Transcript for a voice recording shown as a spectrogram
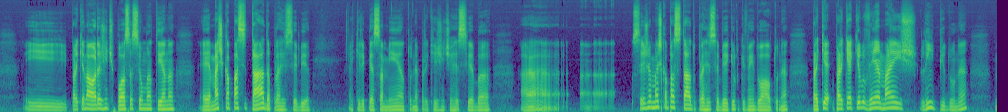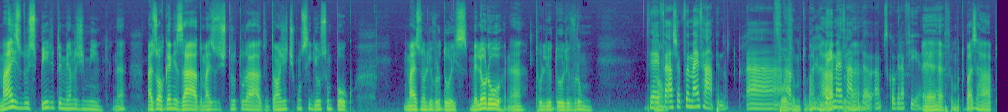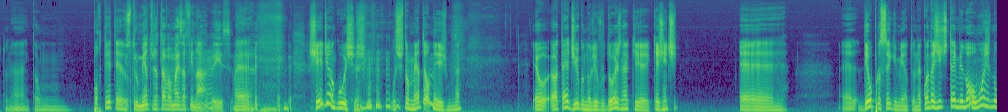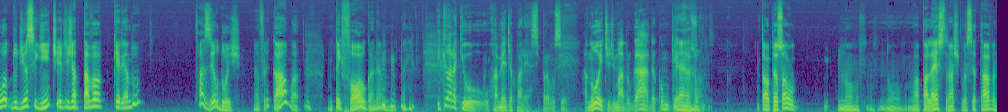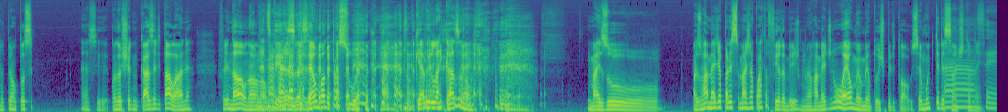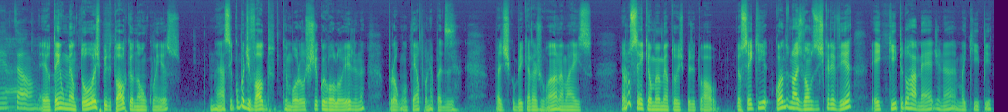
E para que na hora a gente possa ser uma antena é, mais capacitada para receber aquele pensamento, né? Para que a gente receba a, a seja mais capacitado para receber aquilo que vem do alto, né? Para que, para que aquilo venha mais límpido, né? Mais do espírito e menos de mim, né? Mais organizado, mais estruturado. Então a gente conseguiu isso um pouco. Mais no livro 2. Melhorou, né? Pro do livro 1. Um. Você então, acha que foi mais rápido? A, foi, foi muito mais rápido. Bem mais rápida né? a psicografia. É, foi muito mais rápido, né? Então por ter, ter... O instrumento já estava mais afinado, uhum. é isso? É. Cheio de angústias. o instrumento é o mesmo, né? Eu, eu até digo no livro 2, né, que, que a gente é, é, deu prosseguimento, né? Quando a gente terminou um, no, no dia seguinte ele já estava querendo fazer o 2. Né? Eu falei, calma, não tem folga, né? Tem... E que hora que o, o Hamed aparece para você? À noite, de madrugada? Como que é, é que funciona? Então, o pessoal, no, no, numa palestra, acho que você estava, né, perguntou se, é, se, Quando eu chego em casa, ele está lá, né? Eu falei, não, não, tá não. Se quiser, eu mando para sua. não quero ir lá em casa, não. Mas o mas o Hamed aparece mais na quarta-feira mesmo, né? O Hamed não é o meu mentor espiritual. Isso é muito interessante ah, também. Certo. Eu tenho um mentor espiritual que eu não conheço, né? Assim como o Divaldo demorou, o Chico enrolou ele, né? Por algum tempo, né? Para dizer, para descobrir que era Joana, mas eu não sei que é o meu mentor espiritual. Eu sei que quando nós vamos escrever, a equipe do Hamed, né? Uma equipe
